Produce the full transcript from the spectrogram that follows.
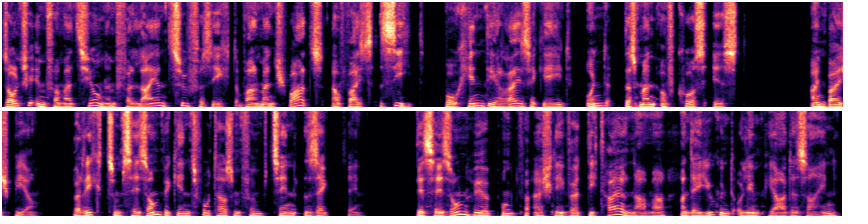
Solche Informationen verleihen Zuversicht, weil man schwarz auf weiß sieht, wohin die Reise geht und dass man auf Kurs ist. Ein Beispiel. Bericht zum Saisonbeginn 2015-16. Der Saisonhöhepunkt für Ashley wird die Teilnahme an der Jugendolympiade sein,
